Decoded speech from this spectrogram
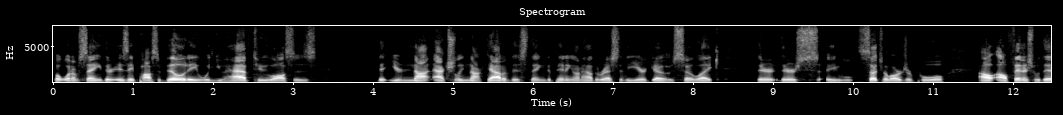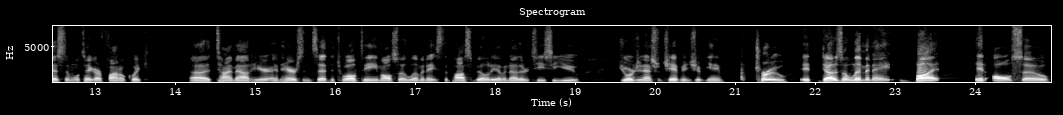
But what I'm saying, there is a possibility when you have two losses that you're not actually knocked out of this thing, depending on how the rest of the year goes. So, like, there there's a such a larger pool. I'll, I'll finish with this, and we'll take our final quick uh, time out here. And Harrison said the 12 team also eliminates the possibility of another TCU Georgia national championship game. True, it does eliminate, but it also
